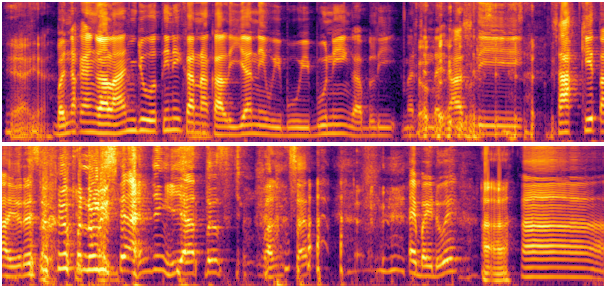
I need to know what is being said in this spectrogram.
Ya ya. Banyak yang nggak lanjut ini karena kalian nih wibu-wibu nih nggak beli merchandise beli asli. Sakit akhirnya tuh penulisnya anjing hiatus bangsat. eh by the way, Ah, ah. eh,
